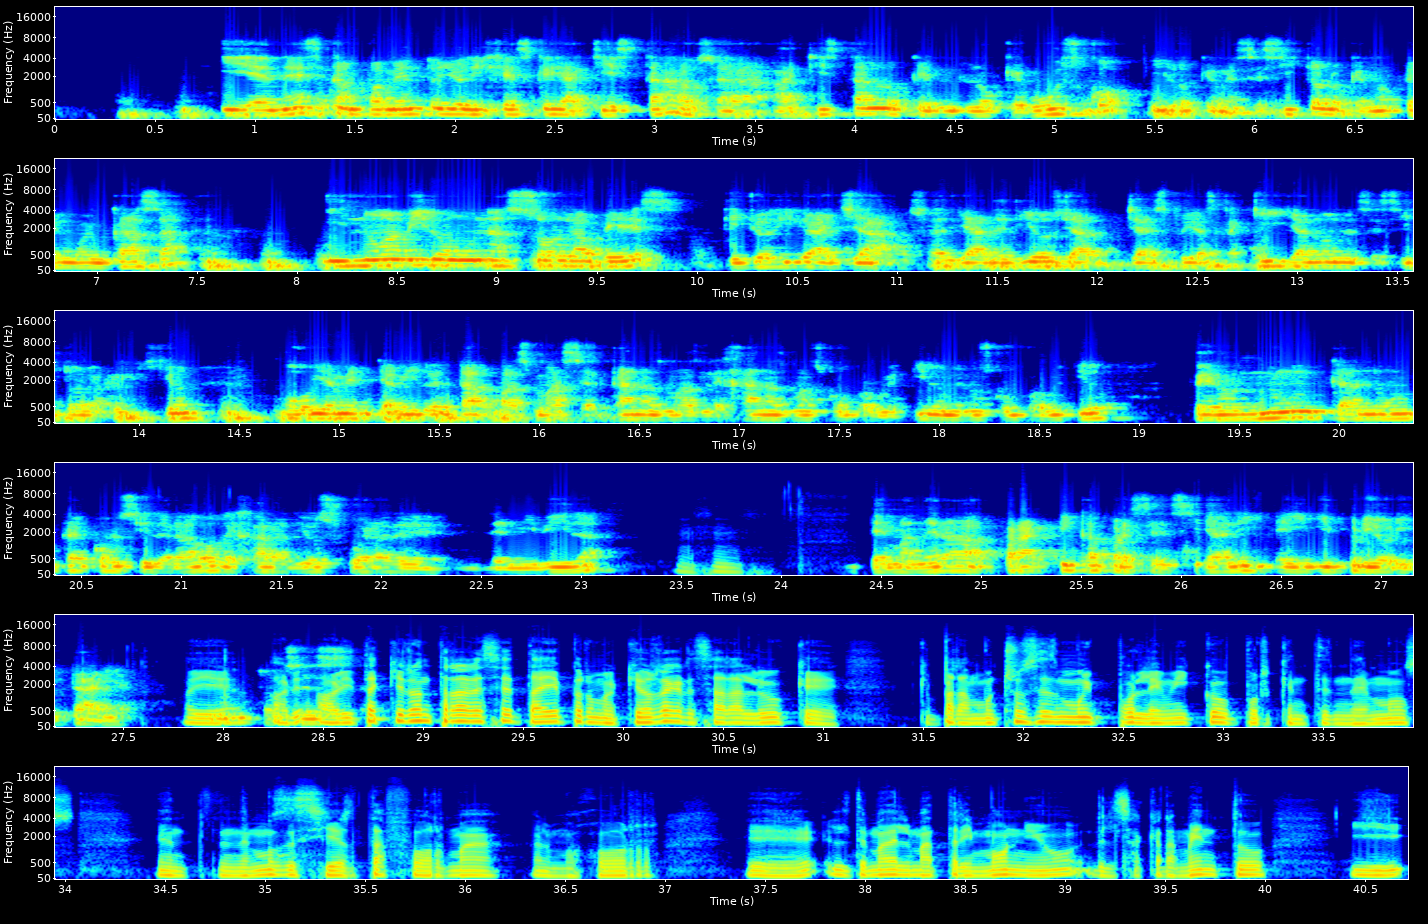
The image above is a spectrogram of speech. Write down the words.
Y en ese campamento yo dije, es que aquí está, o sea, aquí está lo que, lo que busco y lo que necesito, lo que no tengo en casa. Y no ha habido una sola vez que yo diga ya, o sea, ya de Dios ya, ya estoy hasta aquí, ya no necesito la religión. Obviamente ha habido etapas más cercanas, más lejanas, más comprometido, menos comprometido, pero nunca, nunca he considerado dejar a Dios fuera de, de mi vida de manera práctica, presencial y, y prioritaria. Oye, ahorita quiero entrar a ese detalle, pero me quiero regresar a algo que, que para muchos es muy polémico porque entendemos, entendemos de cierta forma, a lo mejor, eh, el tema del matrimonio, del sacramento, y,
